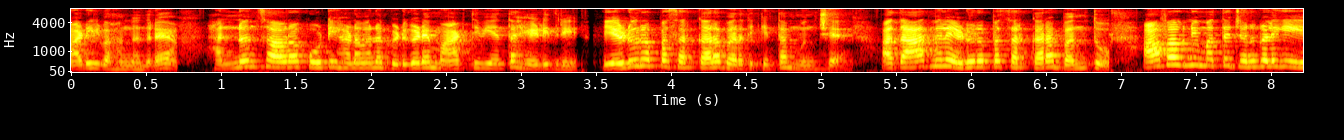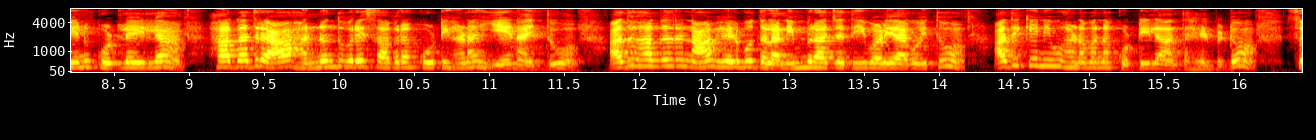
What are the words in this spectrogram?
ಮಾಡಿಲ್ವಾ ಹಂಗಂದ್ರೆ? ಹನ್ನೊಂದು ಸಾವಿರ ಕೋಟಿ ಹಣವನ್ನ ಬಿಡುಗಡೆ ಮಾಡ್ತೀವಿ ಅಂತ ಹೇಳಿದ್ರಿ. ಯಡಿಯೂರಪ್ಪ ಸರ್ಕಾರ ಬರೋದಕ್ಕಿಂತ ಮುಂಚೆ. ಅದಾದ್ಮೇಲೆ ಯಡಿಯೂರಪ್ಪ ಸರ್ಕಾರ ಬಂತು. ಆವಾಗ ನೀವು ಮತ್ತೆ ಜನಗಳಿಗೆ ಏನು ಕೊಡ್ಲೇ ಇಲ್ಲ? ಹಾಗಾದ್ರೆ ಆ ಹನ್ನೊಂದುವರೆ ಸಾವಿರ ಕೋಟಿ ಹಣ ಏನಾಯ್ತು? ಅದು ಹಾಗಾದ್ರೆ ನಾವು ಹೇಳ್ಬೋದಲ್ಲ, ನಿಮ್ ರಾಜ್ಯ ದಿವಾಳಿ ಆಗೋಯ್ತು. ಅದಕ್ಕೆ ನೀವು ಹಣವನ್ನ ಕೊಟ್ಟಿಲ್ಲ ಅಂತ ಹೇಳ್ಬಿಟ್ಟು ಸೊ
